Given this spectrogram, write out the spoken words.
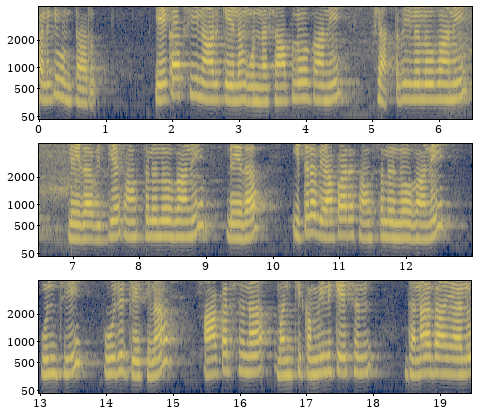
కలిగి ఉంటారు. ఏకాక్షి నారికేలం ఉన్న షాపులో కానీ ఫ్యాక్టరీలలో కానీ లేదా విద్యా సంస్థలలో కానీ లేదా ఇతర వ్యాపార సంస్థలలో కానీ ఉంచి పూజ చేసిన ఆకర్షణ మంచి కమ్యూనికేషన్ ధనాదాయాలు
